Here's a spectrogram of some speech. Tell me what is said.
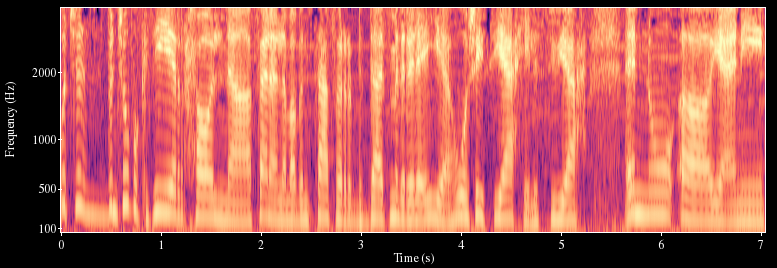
is بنشوفه كثير حولنا فعلا لما بنسافر بالذات مدري هي هو شيء سياحي للسياح إنه آه يعني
